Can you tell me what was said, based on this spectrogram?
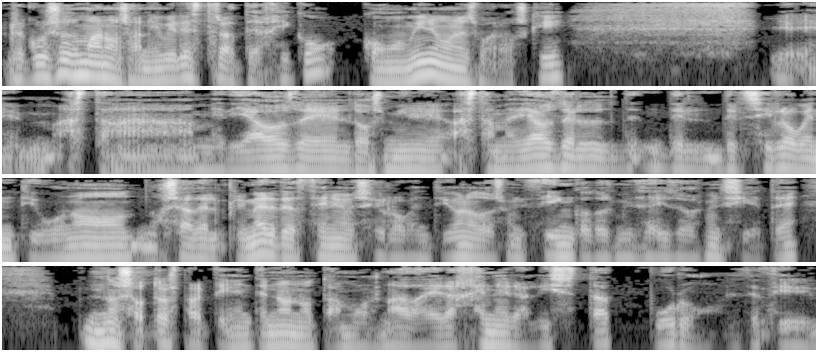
recursos humanos a nivel estratégico, como mínimo en Swarovski, eh, hasta mediados del 2000, hasta mediados del, siglo XXI, o sea, del primer decenio del siglo XXI, 2005, 2006, 2007, nosotros prácticamente no notamos nada, era generalista puro, es decir,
